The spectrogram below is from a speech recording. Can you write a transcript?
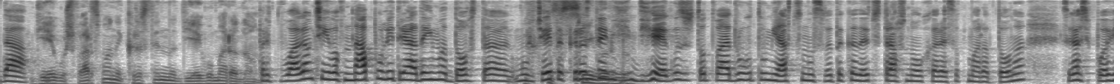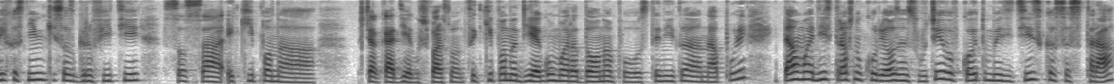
да. Диего Шварцман е кръстен на Диего Марадон. Предполагам, че и в Наполи трябва да има доста момчета кръстени Диего, защото това е другото място на света, където страшно много харесват Марадона. Сега се появиха снимки с графити, с а, екипа на ще кажа Диего Шварцман, с екипа на Диего Марадона по стените на Наполи. И там има един страшно куриозен случай, в който медицинска сестра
